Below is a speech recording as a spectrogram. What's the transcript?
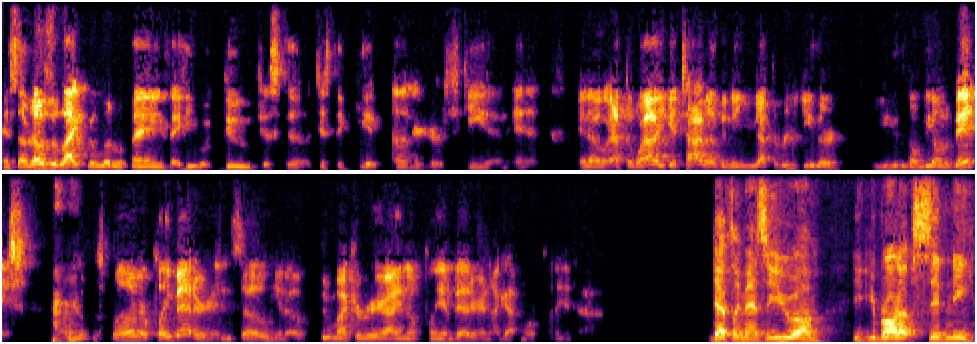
And so those are like the little things that he would do just to just to get under your skin. And you know, after a while, you get tired of it, and you have to re- either you either gonna be on the bench or you're gonna run or play better. And so, you know, through my career, I ended up playing better, and I got more playing time. Definitely, man. So you um you brought up Sidney.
